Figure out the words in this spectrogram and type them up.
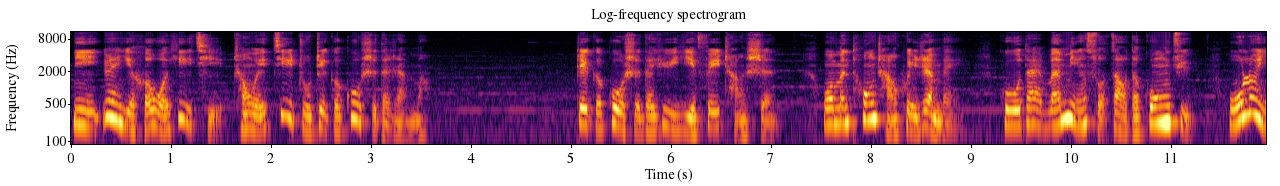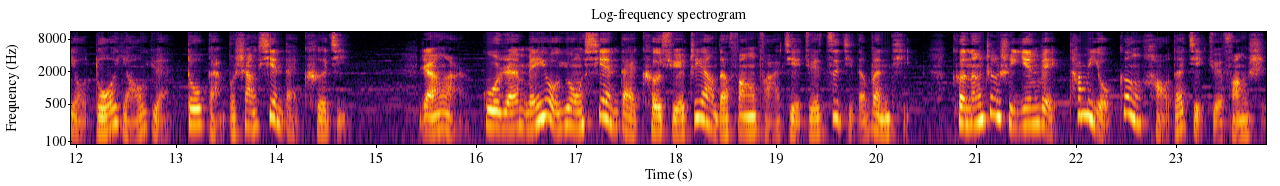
你愿意和我一起成为记住这个故事的人吗？这个故事的寓意非常深，我们通常会认为。古代文明所造的工具，无论有多遥远，都赶不上现代科技。然而，古人没有用现代科学这样的方法解决自己的问题，可能正是因为他们有更好的解决方式。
